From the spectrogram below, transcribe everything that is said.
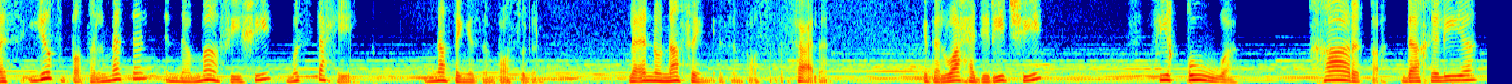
بس يضبط المثل إنه ما في شيء مستحيل. Nothing is impossible. لأنه nothing is impossible فعلا. إذا الواحد يريد شيء في قوة خارقة داخلية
